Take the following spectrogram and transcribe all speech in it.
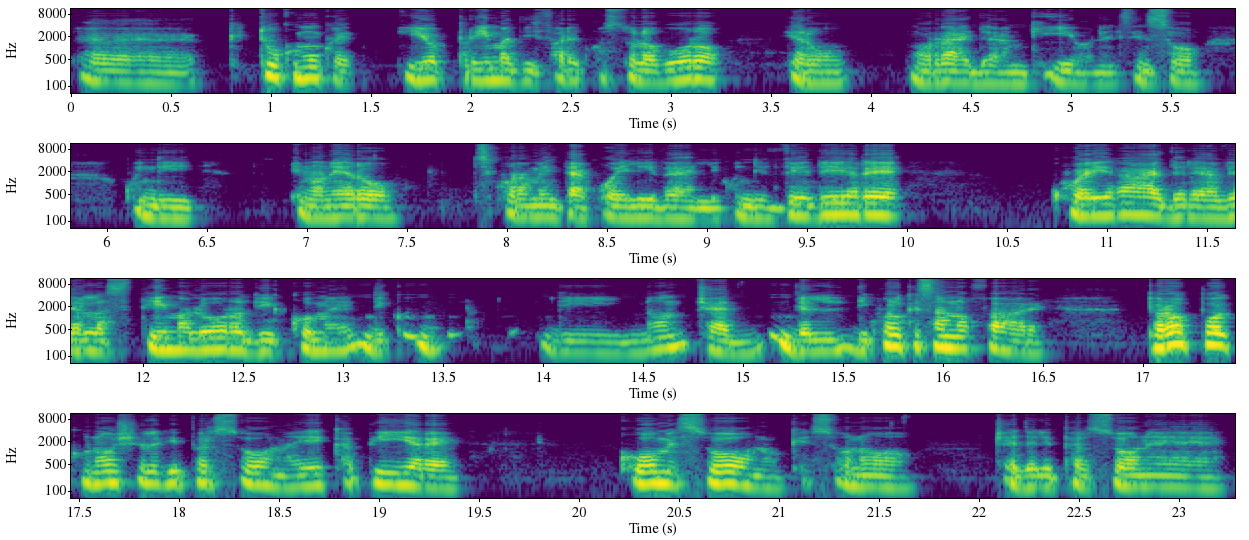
eh, che tu comunque, io prima di fare questo lavoro ero un, rider anch'io, nel senso, quindi non ero sicuramente a quei livelli, quindi vedere quei rider e avere la stima loro di come, di, di, non, cioè, del, di quello che sanno fare, però poi conoscerle di persona e capire come sono, che sono cioè, delle persone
